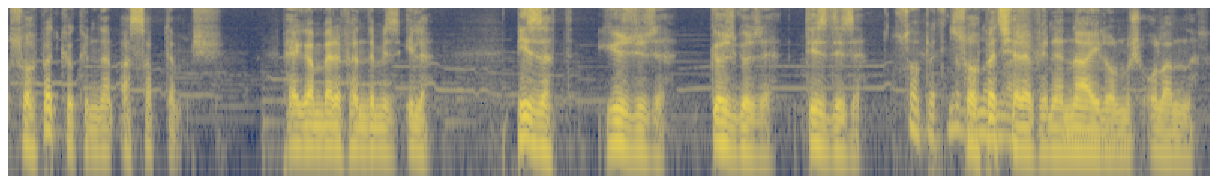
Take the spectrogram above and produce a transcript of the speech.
sohbet kökünden ashab demiş. Peygamber Efendimiz ile bizzat yüz yüze, göz göze, diz dize Sohbetinde sohbet bulunanlar. şerefine nail olmuş olanlar.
